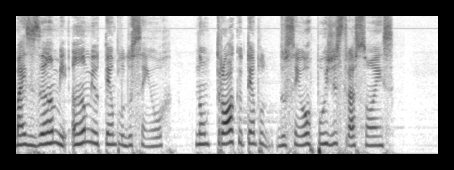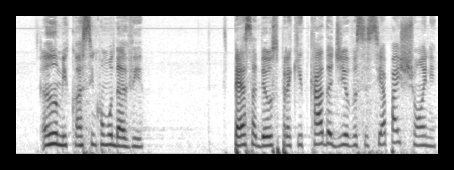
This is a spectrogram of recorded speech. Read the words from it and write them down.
Mas ame, ame o templo do Senhor. Não troque o templo do Senhor por distrações. Ame, assim como Davi. Peça a Deus para que cada dia você se apaixone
